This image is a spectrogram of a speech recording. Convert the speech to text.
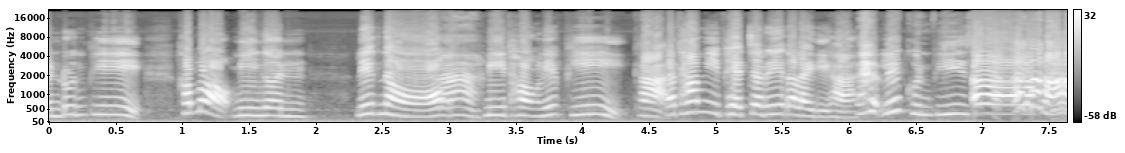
เป็นรุ่นพี่เขาบอกมีเงิน เรียกน้อง อ่ามีทองเรียกพี่ ค่ะ แล้วถ้ามีเพชรจะเรียกอะไรดีคะ เรียกคุณพี่เออเหรอคะ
